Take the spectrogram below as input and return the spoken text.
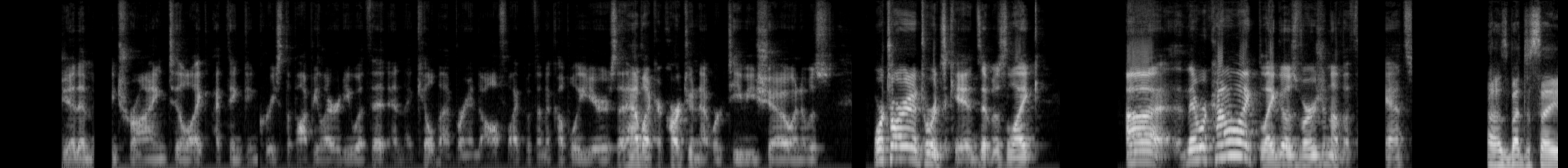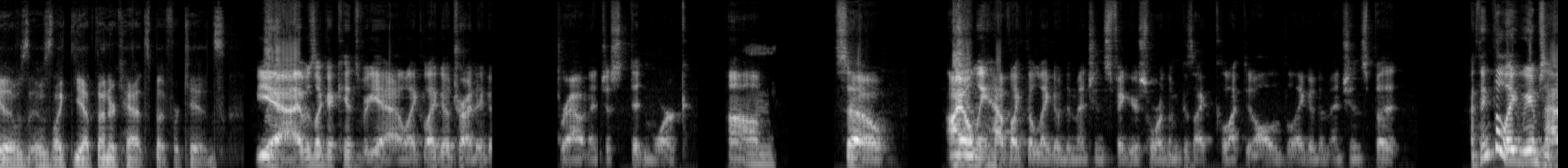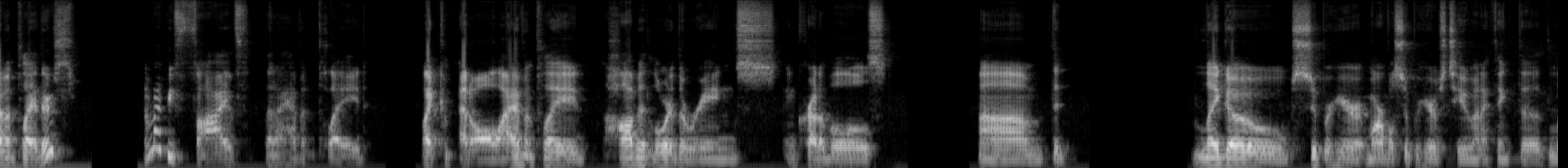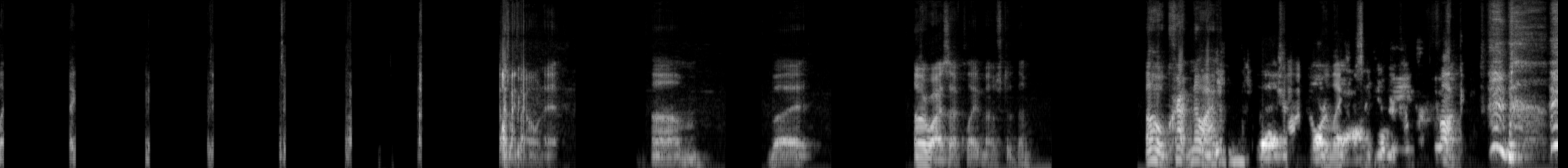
legitimately trying to like I think increase the popularity with it, and they killed that brand off like within a couple of years. It had like a Cartoon Network TV show, and it was more targeted towards kids. It was like, uh, they were kind of like Lego's version of the Cats. I was about to say it was it was like yeah Thundercats but for kids. Yeah, it was like a kids. But yeah, like Lego tried to go route, and it just didn't work. Um, Mm. So I only have like the Lego Dimensions figures for them because I collected all of the Lego Dimensions. But I think the Lego games I haven't played, there's there might be five that I haven't played like at all. I haven't played Hobbit, Lord of the Rings, Incredibles, um, the Lego superhero Marvel superheroes 2, and I think the Le- I own it. Um, but otherwise, I played most of them. Oh crap! No, I haven't. Yeah, Jago or yeah, Lego yeah, City I either.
